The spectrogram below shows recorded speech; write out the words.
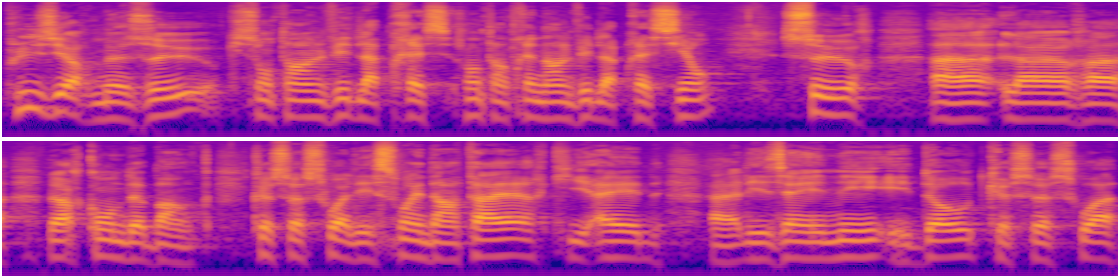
plusieurs mesures qui sont, enlevées de la sont en train d'enlever de la pression sur euh, leur, euh, leur, compte de banque, que ce soit les soins dentaires qui aident euh, les aînés et d'autres, que ce soit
